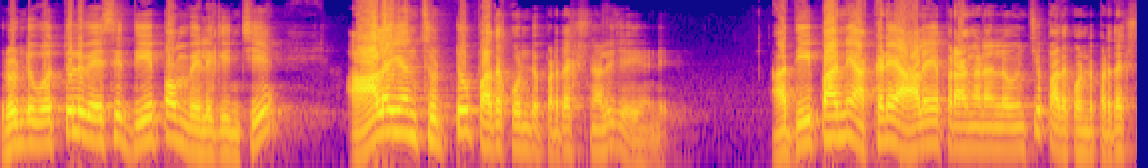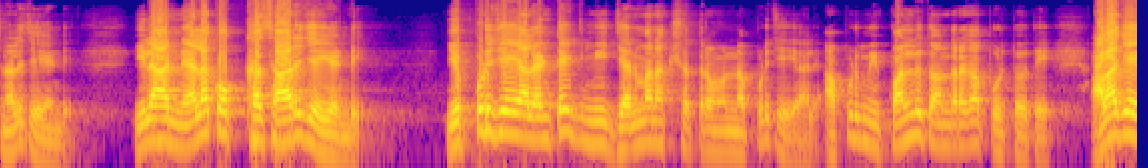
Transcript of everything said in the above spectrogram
రెండు ఒత్తులు వేసి దీపం వెలిగించి ఆలయం చుట్టూ పదకొండు ప్రదక్షిణలు చేయండి. ఆ దీపాన్ని అక్కడే ఆలయ ప్రాంగణంలో ఉంచి పదకొండు ప్రదక్షిణలు చేయండి. ఇలా నెలకొక్కసారి చేయండి. ఎప్పుడు చేయాలంటే మీ జన్మ నక్షత్రం ఉన్నప్పుడు చేయాలి. అప్పుడు మీ పనులు తొందరగా పూర్తవుతాయి. అలాగే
